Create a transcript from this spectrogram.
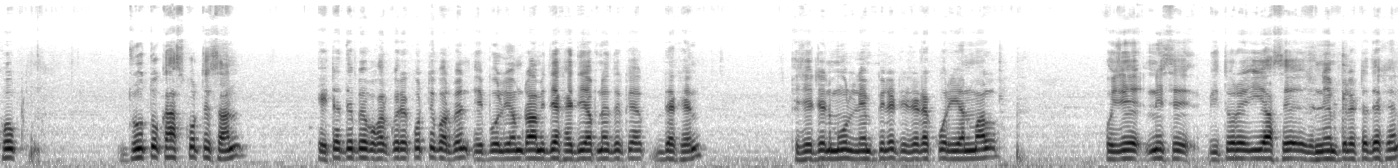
খুব দ্রুত কাজ করতে চান এটাতে ব্যবহার করে করতে পারবেন। এই ভলিউমটা আমি দেখাই দিই আপনাদেরকে, দেখেন। এই যে এটার মূল নেম প্লেট, এটা একটা কোরিয়ান মাল। ওই যে নিচে ভিতরে ই আছে নেম প্লেটটা দেখেন।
